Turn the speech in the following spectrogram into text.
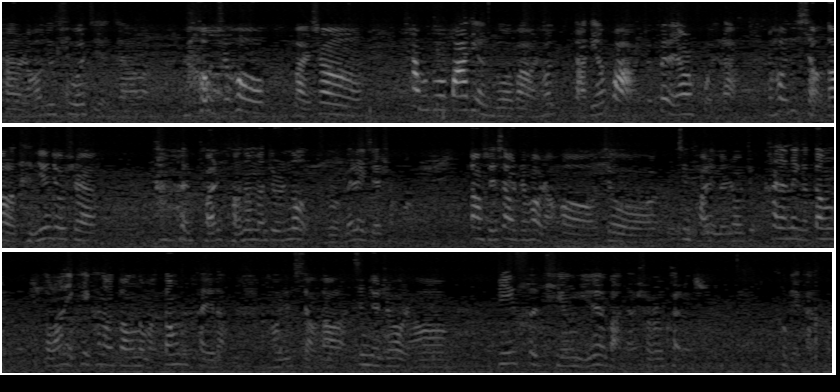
开了，然后就去我姐家了，然后之后晚上差不多八点多吧，然后打电话就非得要回来，然后就想到了肯定就是他 们团团他们就是弄准备了一些什么，到学校之后，然后就进团里面之后就看见那个灯。走廊里可以看到灯的嘛，灯是黑的，然后就想到了进去之后，然后第一次听民乐版的生日快乐曲，特别感动。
